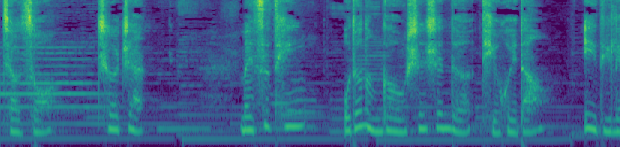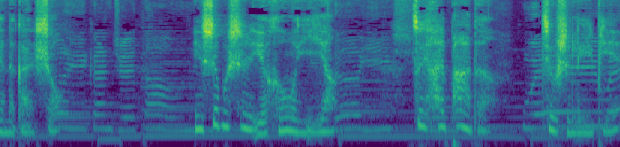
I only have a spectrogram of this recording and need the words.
叫做《车站》。每次听，我都能够深深的体会到异地恋的感受。你是不是也和我一样，最害怕的就是离别，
